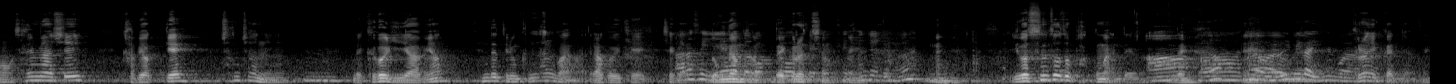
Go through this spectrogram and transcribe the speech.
어, 살며시 가볍게 천천히 음. 네 그걸 이해하면 핸드드립은 끝난 거야 라고 이렇게 제가 알아서 농담 이해하도록 네또 그렇죠 이렇게 네. 던져주는. 네. 이거 순서도 바꾸면 안 돼요 아, 네? 아, 네. 왜요, 의미가 왜요? 있는 거야. 그러니까요 네.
